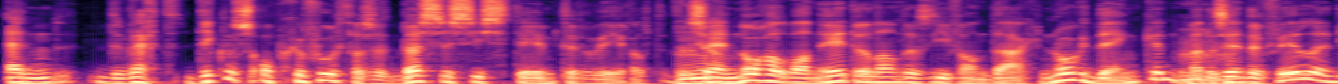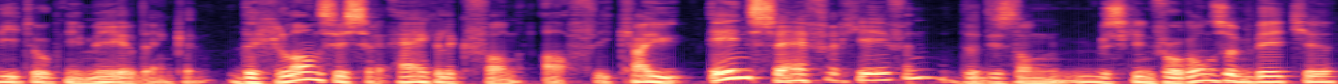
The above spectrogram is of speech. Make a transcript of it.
En er werd dikwijls opgevoerd als het beste systeem ter wereld. Er zijn nogal wat Nederlanders die vandaag nog denken, maar er zijn er velen die het ook niet meer denken. De glans is er eigenlijk van af. Ik ga u één cijfer geven. Dat is dan misschien voor ons een beetje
